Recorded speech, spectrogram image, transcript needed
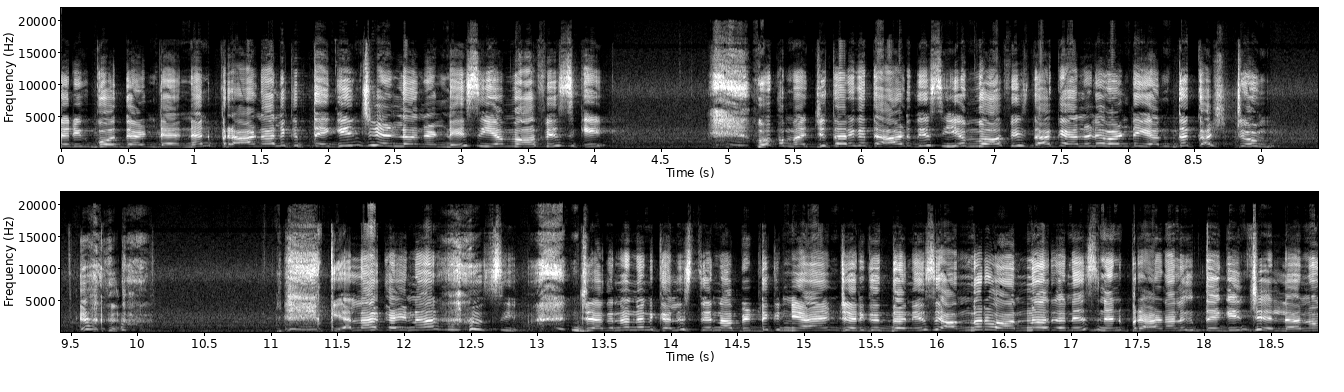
జరిగిపోద్ది అంటే నేను ప్రాణాలకు తెగించి వెళ్ళానండి సీఎం ఆఫీస్కి. ఒక మధ్య తరగతి ఆడది సీఎం ఆఫీస్ దాకా వెళ్ళడం అంటే ఎంత కష్టం. ఎలాగైనా జగనన్నని కలిస్తే నా బిడ్డకి న్యాయం జరుగుద్ది అనేసి అందరూ అన్నారు అనేసి నేను ప్రాణాలకు తెగించి వెళ్ళాను.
